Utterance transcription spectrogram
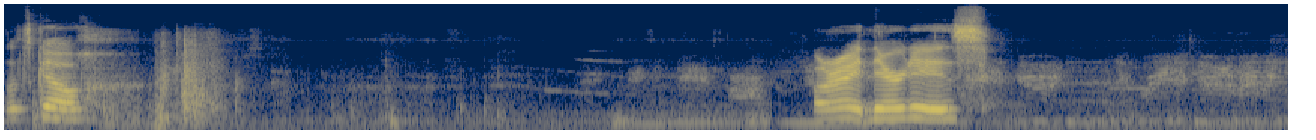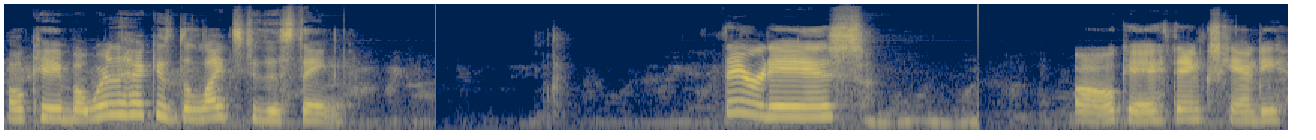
Let's go. Alright, there it is. Okay, but where the heck is the lights to this thing? There it is. Oh, okay. Thanks, Candy.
